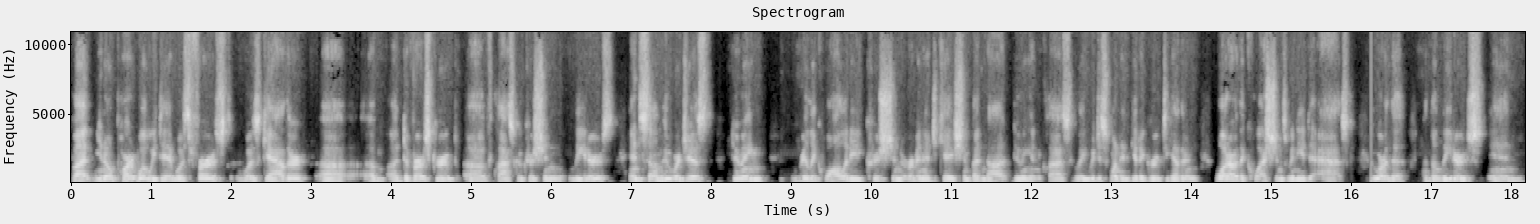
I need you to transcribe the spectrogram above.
But you know, part of what we did was first was gather uh, a, a diverse group of classical Christian leaders and some who were just doing really quality Christian urban education, but not doing it classically. We just wanted to get a group together and what are the questions we need to ask? Who are the the leaders in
